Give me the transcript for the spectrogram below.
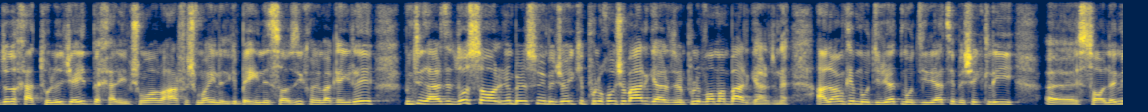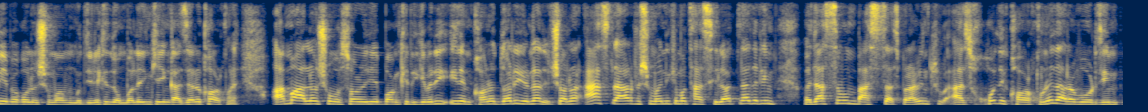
دو خط تولید جدید بخری شما حرف شما اینه دیگه بهینه سازی کنی و غیره می‌تونی در عرض دو سال اینو برسونی به جایی که پول خودشو برگردونه پول وام هم برگردونه. الان که مدیریت مدیریت به شکلی سالمیه به قول شما مدیریت که دنبال اینکه این قضیه رو کار کنه. اما الان شما سوال بانک دیگه بری این امکان امکانات داره یا نداره چون اصل حرف شما اینه که ما تسهیلات نداریم و دستمون بسته است. برای همین تو از خود کارخونه در آوردیم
